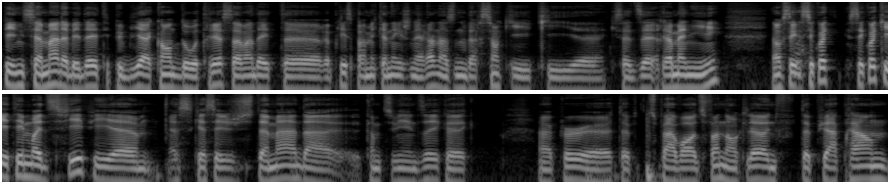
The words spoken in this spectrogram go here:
Puis initialement, la BD a été publiée à compte d'autrice avant d'être euh, reprise par Mécanique Générale dans une version qui qui, euh, qui se disait remaniée. Donc c'est Ouais. quoi c'est quoi qui a été modifié? Puis euh, est-ce que c'est justement dans comme tu viens de dire que un peu euh, tu peux avoir du fun? Donc là f- t'as pu apprendre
